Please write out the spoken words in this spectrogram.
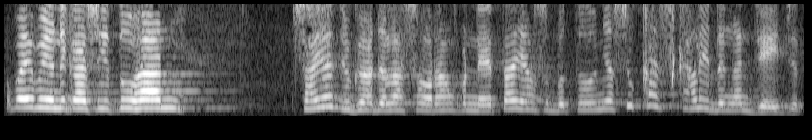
Bapak Ibu yang dikasih Tuhan, saya juga adalah seorang pendeta yang sebetulnya suka sekali dengan gadget.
